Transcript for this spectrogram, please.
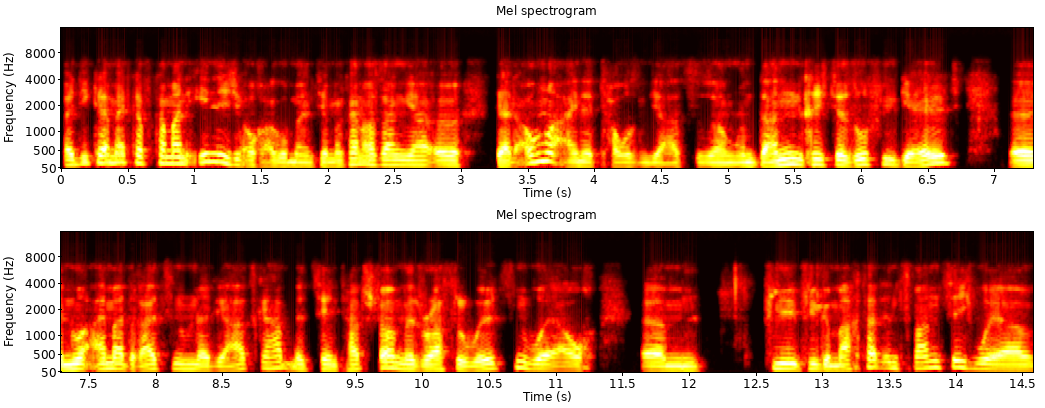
bei DK Metcalf kann man ähnlich auch argumentieren. Man kann auch sagen, ja, äh, der hat auch nur eine 1000 Yards Saison und dann kriegt er so viel Geld, äh, nur einmal 1300 Yards gehabt mit 10 Touchdowns mit Russell Wilson, wo er auch ähm, viel, viel gemacht hat in 20, wo er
